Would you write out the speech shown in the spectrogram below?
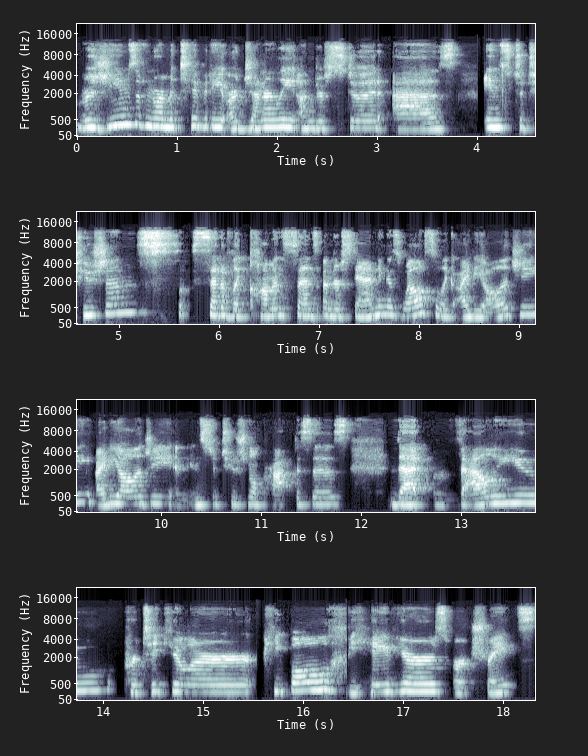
regimes of normativity are generally understood as institutions set of like common sense understanding as well so like ideology ideology and institutional practices that value particular people behaviors or traits.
